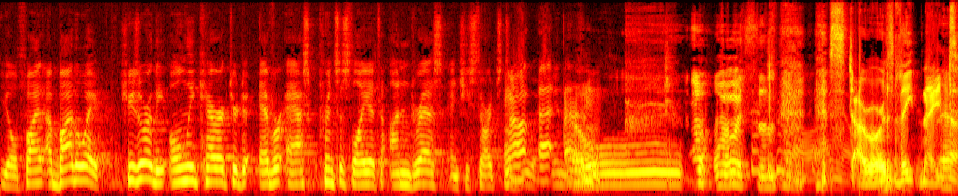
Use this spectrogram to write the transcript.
You'll find. Uh, by the way, Xizor, the only character to ever ask Princess Leia to undress, and she starts to do it. in the movie. Oh, it's the Star Wars late night. Yeah.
